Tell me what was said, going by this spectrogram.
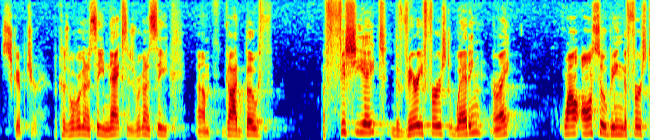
Scripture. Because what we're going to see next is we're going to see um, God both officiate the very first wedding, all right, while also being the first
